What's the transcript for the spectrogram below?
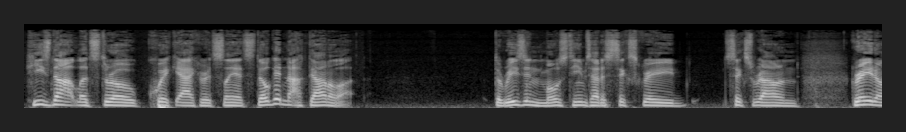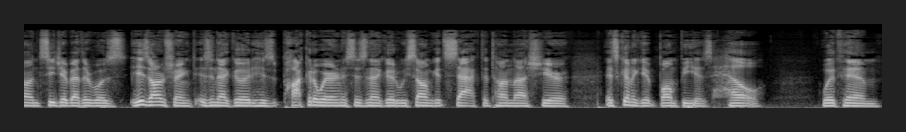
He's not, let's throw quick, accurate slants. They'll get knocked down a lot. The reason most teams had a sixth grade, sixth round grade on CJ Beathard was his arm strength isn't that good. His pocket awareness isn't that good. We saw him get sacked a ton last year. It's going to get bumpy as hell with him.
